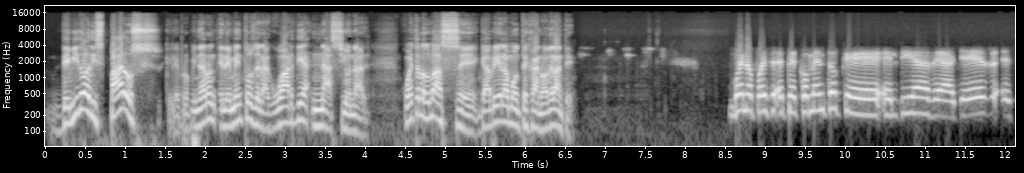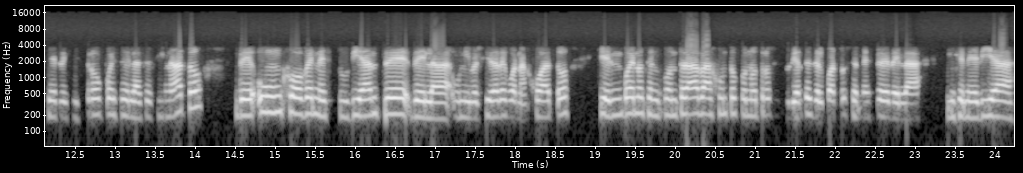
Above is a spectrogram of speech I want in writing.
debido a disparos que le propinaron elementos de la Guardia Nacional. Cuéntanos más, eh, Gabriela Montejano, adelante. Bueno, pues eh, te comento que el día de ayer eh, se registró pues el asesinato de un joven estudiante de la Universidad de Guanajuato, quien bueno se encontraba junto con otros estudiantes del cuarto semestre de la ingeniería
